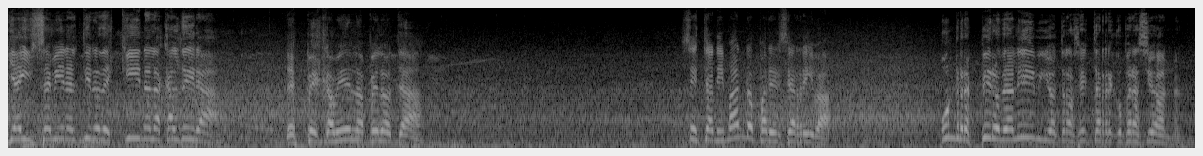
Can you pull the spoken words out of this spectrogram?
Y ahí se viene el tiro de esquina, la caldera. Despeja bien la pelota. Se está animando para irse arriba. Un respiro de alivio tras esta recuperación.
